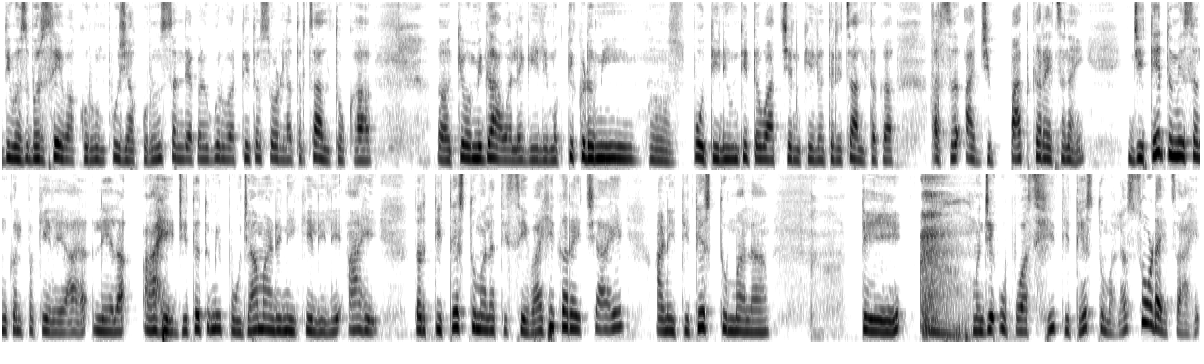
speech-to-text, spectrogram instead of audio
दिवसभर सेवा करून पूजा करून संध्याकाळी गुरुवार तिथं सोडला तर चालतो का? किंवा मी गावाला गेले मग तिकडं मी पोती नेऊन तिथं वाचन केलं तरी चालतं का? असं अजिबात करायचं नाही. जिथे तुम्ही संकल्प केलेला आहे जिथे तुम्ही पूजा मांडणी केलेली आहे तर तिथेच तुम्हाला ती सेवाही करायची आहे आणि तिथेच तुम्हाला ते म्हणजे उपवासही तिथेच तुम्हाला सोडायचा आहे.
